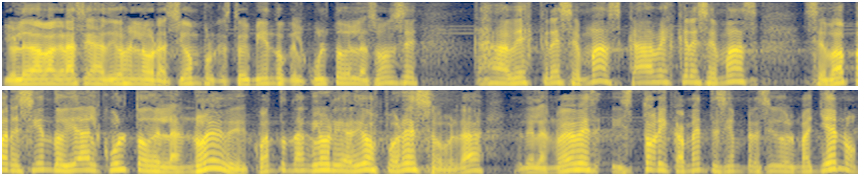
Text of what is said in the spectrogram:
yo le daba gracias a Dios en la oración porque estoy viendo que el culto de las 11 cada vez crece más, cada vez crece más. Se va apareciendo ya el culto de las 9. ¿Cuánto dan gloria a Dios por eso, verdad? El de las 9 históricamente siempre ha sido el más lleno,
